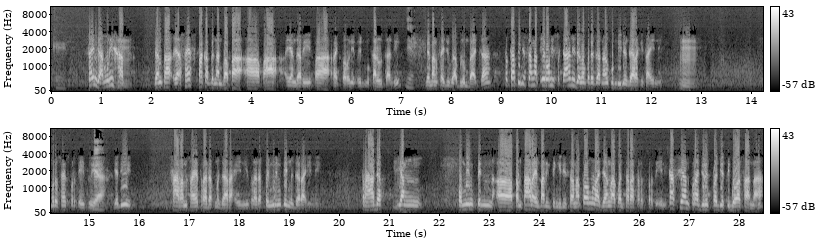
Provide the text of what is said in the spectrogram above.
Oke. Saya nggak melihat. Hmm. Dan ta- ya, saya sepakat dengan Bapak uh, Pak yang dari Pak Rektor Mukalul tadi. Ya. Memang saya juga belum baca. Tetapi ini sangat ironis sekali dalam penegakan hukum di negara kita ini. Hmm. Menurut saya seperti itu ya. Jadi saran saya terhadap negara ini, terhadap pemimpin negara ini, terhadap yang pemimpin eh, tentara yang paling tinggi di sana, tolonglah jangan lakukan cara-cara seperti ini. Kasihan prajurit-prajurit di bawah sana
